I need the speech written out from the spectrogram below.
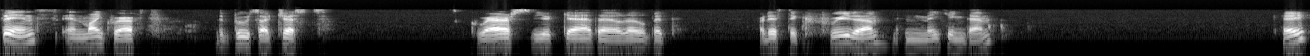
since in Minecraft the boots are just squares, you get a little bit artistic freedom in making them. Okay.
